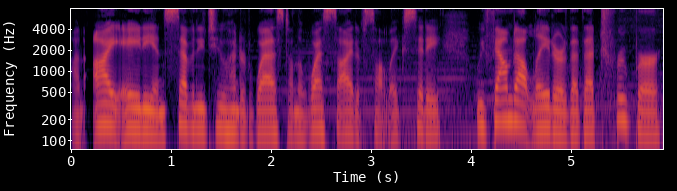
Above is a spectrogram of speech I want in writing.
on I 80 and 7200 West on the west side of Salt Lake City. We found out later that that trooper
